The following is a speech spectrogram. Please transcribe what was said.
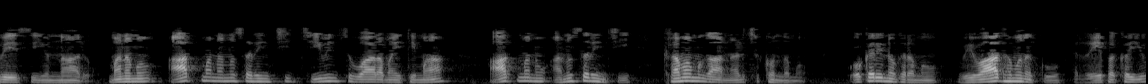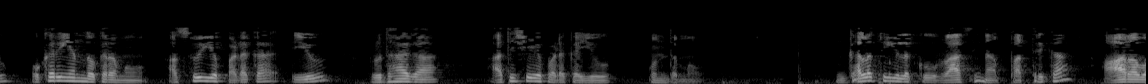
వేసియున్నారు. మనము ఆత్మననుసరించి జీవించు వారమైతిమా? ఆత్మను అనుసరించి క్రమముగా నడుచుకుందము. ఒకరినొకరము వివాదమునకు రేపకయు ఒకరియందొకరము అసూయ పడకయు వృధాగా అతిశయపడకయు ఉందము. గలతీయులకు వ్రాసిన పత్రిక ఆరవ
